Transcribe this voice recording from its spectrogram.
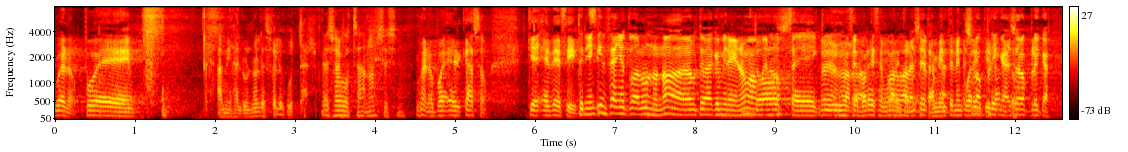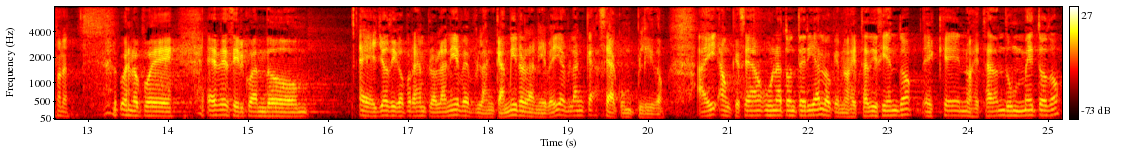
Bueno, pues a mis alumnos les suele gustar. Eso me gusta, ¿no? Sí, sí. Bueno, pues el caso, que es decir... Tenían si- 15 años tus alumnos, ¿no? La última vez que miré, ¿no? Más o menos. 12, 15, por ahí se mueven. También- tienen Eso lo 40 explica, eso lo explica. Bueno, pues es decir, cuando eh, yo digo, por ejemplo, la nieve es blanca, miro la nieve y es blanca, se ha cumplido. Ahí, aunque sea una tontería, lo que nos está diciendo es que nos está dando un método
